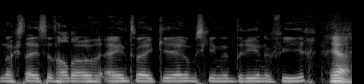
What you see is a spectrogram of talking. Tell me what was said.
nog steeds het hadden over één, twee keren. Misschien een drie en een vier. Ja.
